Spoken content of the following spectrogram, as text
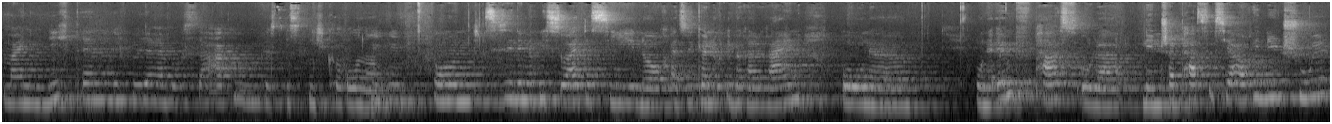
Meinung nicht ändern, ich würde einfach sagen, das ist nicht Corona. Und Sie sind ja noch nicht so alt, dass Sie noch, also Sie können noch überall rein ohne, ohne Impfpass oder Ninja-Pass ist ja auch in den Schulen.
